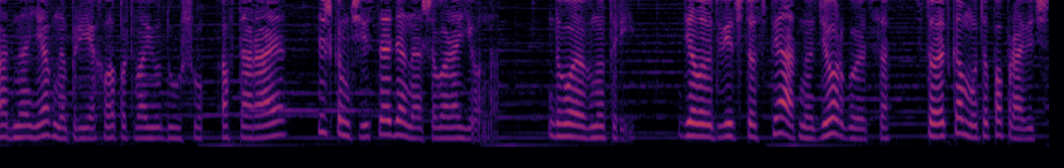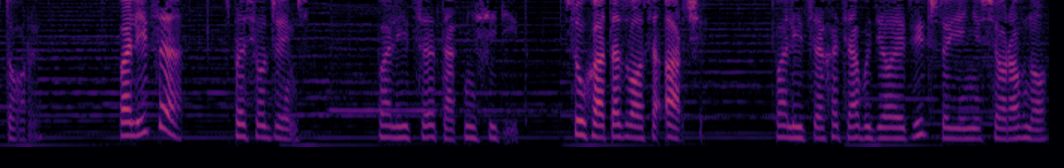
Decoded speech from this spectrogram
«Одна явно приехала по твою душу, а вторая слишком чистая для нашего района. Двое внутри. Делают вид, что спят, но дергаются, стоит кому-то поправить шторы». «Полиция?» — спросил Джеймс. «Полиция так не сидит», — сухо отозвался Арчи. «Полиция хотя бы делает вид, что ей не все равно.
